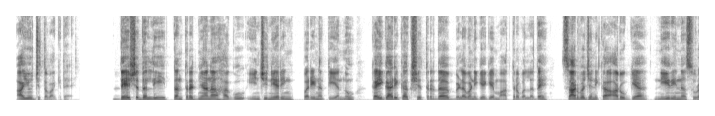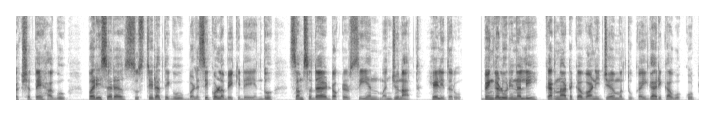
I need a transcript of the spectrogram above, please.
ಆಯೋಜಿತವಾಗಿದೆ. ದೇಶದಲ್ಲಿ ತಂತ್ರಜ್ಞಾನ ಹಾಗೂ ಇಂಜಿನಿಯರಿಂಗ್ ಪರಿಣತಿಯನ್ನು ಕೈಗಾರಿಕಾ ಕ್ಷೇತ್ರದ ಬೆಳವಣಿಗೆಗೆ ಮಾತ್ರವಲ್ಲದೆ ಸಾರ್ವಜನಿಕ ಆರೋಗ್ಯ, ನೀರಿನ ಸುರಕ್ಷತೆ ಹಾಗೂ ಪರಿಸರ ಸುಸ್ಥಿರತೆಗೂ ಬಳಸಿಕೊಳ್ಳಬೇಕಿದೆ ಎಂದು ಸಂಸದ ಡಾ. ಸಿಎನ್ ಮಂಜುನಾಥ್ ಹೇಳಿದರು. ಬೆಂಗಳೂರಿನಲ್ಲಿ ಕರ್ನಾಟಕ ವಾಣಿಜ್ಯ ಮತ್ತು ಕೈಗಾರಿಕಾ ಒಕ್ಕೂಟ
